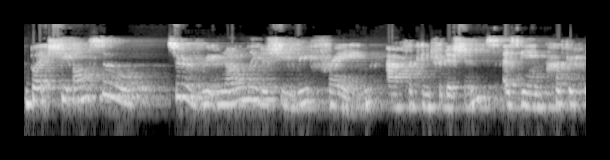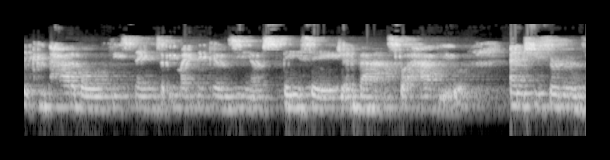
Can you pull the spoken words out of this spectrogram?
But she also sort of, re- not only does she reframe African traditions as being perfectly compatible with these things that we might think of as, you know, space age, advanced, what have you, and she sort of,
